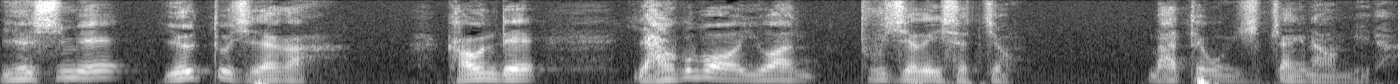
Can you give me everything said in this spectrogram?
예수님의 열두 제자가 가운데 야고보와 요한 두 제자가 있었죠. 마태복음 20장에 나옵니다.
